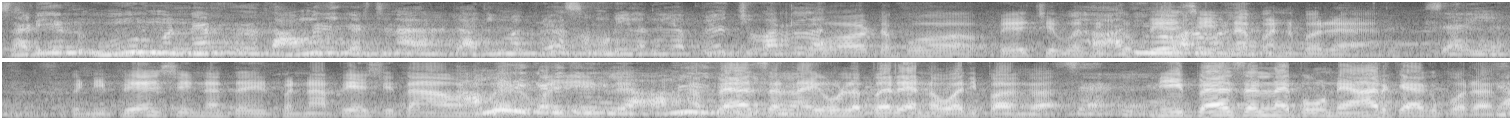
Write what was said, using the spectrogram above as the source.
சடின்னு மூணு மணி நேரத்துக்கு இந்த அமைதி கிடச்சுன்னா அவர்கிட்ட அதிகமாக பேச முடியலங்க ஐயா பேச்சு வரல. போட்ட போ. பேச்சு வந்து இப்போ பேசி என்ன. பண்ண போற? சரிங்க. இப்போ நீ பேசி என்ன இப்போ நான் பேசி தான் அமைதி பேசலைன்னா கிடைக்குது. இவ்வளோ பேர் என்ன ஒதிப்பாங்க. நீ பேசலைன்னா இப்போ உன்னை யார் கேட்க போறாங்க?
